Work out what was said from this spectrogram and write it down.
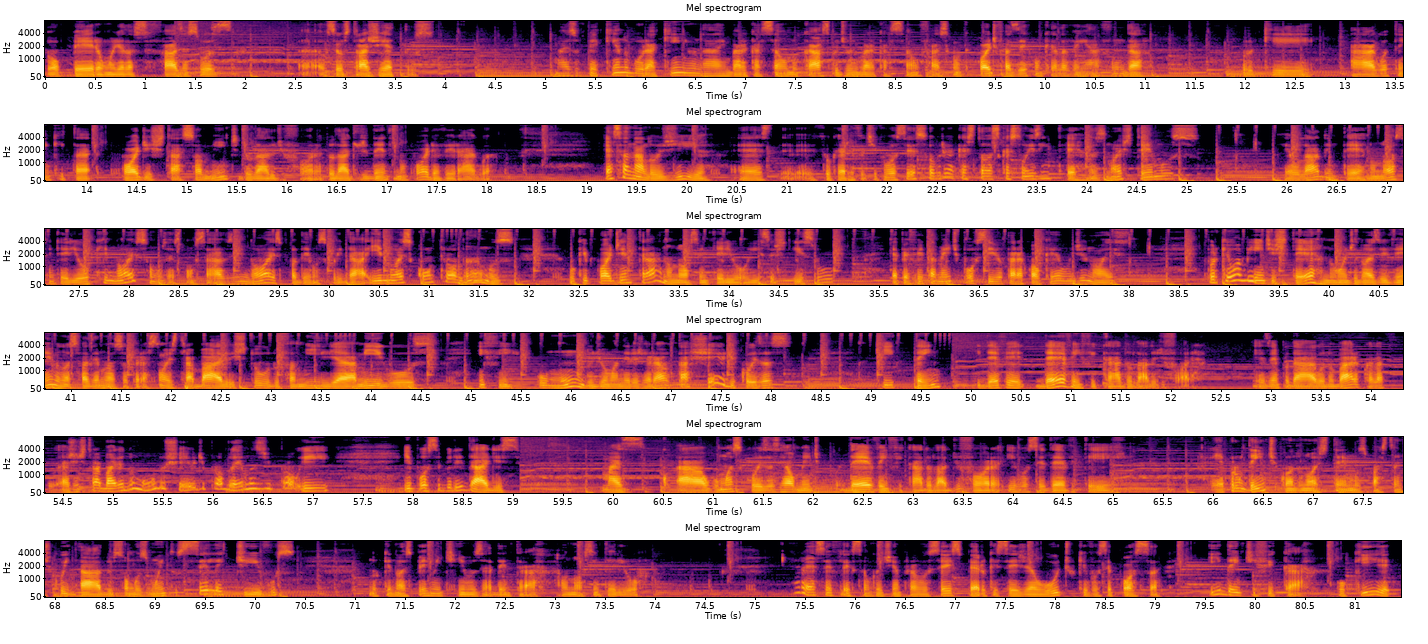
operam, onde elas fazem suas, uh, os seus trajetos. Mas um pequeno buraquinho na embarcação, no casco de uma embarcação, faz com que pode fazer com que ela venha a afundar, porque a água tem que estar, tá, pode estar somente do lado de fora, do lado de dentro não pode haver água. Essa analogia é, é que eu quero refletir com você sobre questão, as questões internas. Nós temos é o lado interno, o nosso interior, que nós somos responsáveis e nós podemos cuidar e nós controlamos o que pode entrar no nosso interior. Isso, isso é perfeitamente possível para qualquer um de nós. Porque o ambiente externo, onde nós vivemos, nós fazemos nossas operações, trabalho, estudo, família, amigos, enfim, o mundo de uma maneira geral está cheio de coisas que tem e deve, devem ficar do lado de fora. Exemplo da água no barco, ela, a gente trabalha no mundo cheio de problemas de, e, e possibilidades. Mas algumas coisas realmente devem ficar do lado de fora e você deve ter é prudente quando nós temos bastante cuidado e somos muito seletivos no que nós permitimos adentrar ao nosso interior. Era essa a reflexão que eu tinha para você. Espero que seja útil, que você possa identificar o que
